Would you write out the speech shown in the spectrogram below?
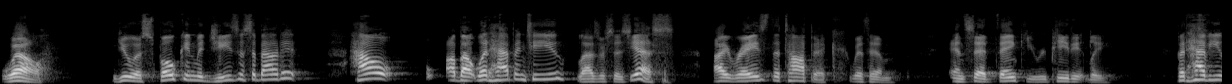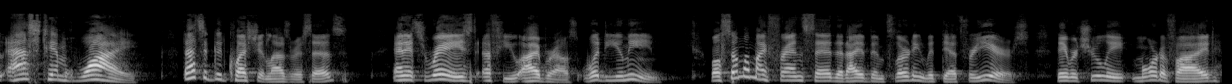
Well, you have spoken with Jesus about it? How about what happened to you? Lazarus says, Yes. I raised the topic with him and said thank you repeatedly. But have you asked him why? That's a good question, Lazarus says. And it's raised a few eyebrows. What do you mean? Well, some of my friends said that I have been flirting with death for years. They were truly mortified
